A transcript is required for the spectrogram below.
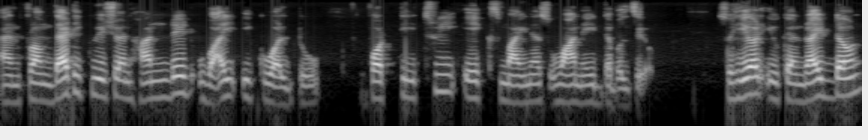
and from that equation 100y equal to 43x minus 1800 so here you can write down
